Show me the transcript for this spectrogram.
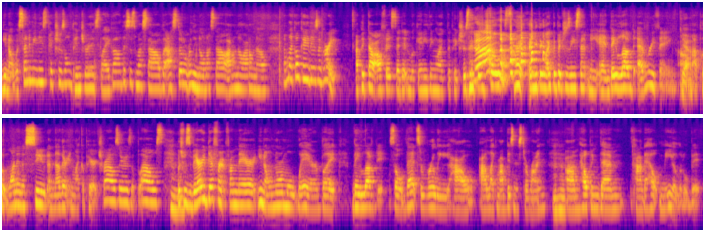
you know, were sending me these pictures on Pinterest, like, oh, this is my style, but I still don't really know my style. I don't know, I don't know. I'm like, okay, these are great. I picked out outfits that didn't look anything like the pictures that they chose, right? Anything like the pictures he sent me, and they loved everything. Um, Yeah. I put one in a suit, another in like a pair of trousers, a blouse, Mm-hmm. which was very different from their, you know, normal wear, but they loved it. So that's really how I like my business to run, Mm-hmm. um, helping them kind of help me a little bit.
